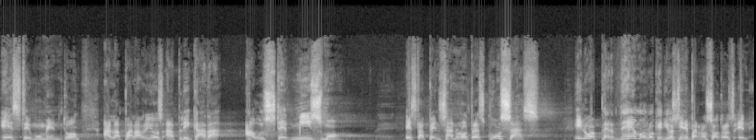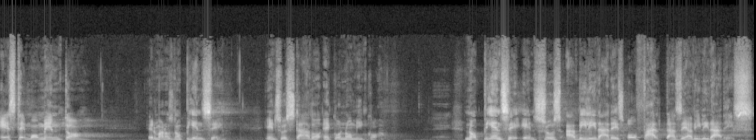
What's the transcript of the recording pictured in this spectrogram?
este momento a la palabra de Dios aplicada a usted mismo, está pensando en otras cosas y luego perdemos lo que Dios tiene para nosotros en este momento. Hermanos, no piense en su estado económico. No piense en sus habilidades o faltas de habilidades.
